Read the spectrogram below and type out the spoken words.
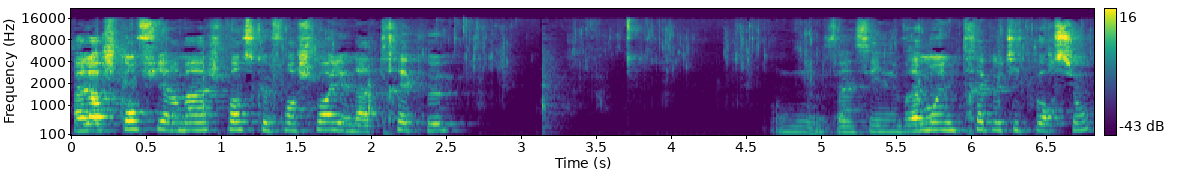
Alors je confirme, hein, je pense que franchement il y en a très peu. Enfin c'est vraiment une très petite portion.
